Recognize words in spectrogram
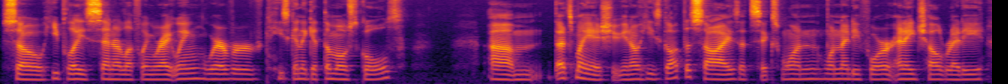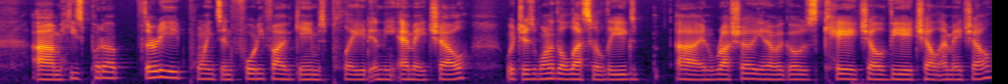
so he plays center, left wing, right wing, wherever he's going to get the most goals. Um, that's my issue. You know, he's got the size at 6'1, 194, NHL ready. Um, he's put up 38 points in 45 games played in the MHL, which is one of the lesser leagues uh, in Russia. You know, it goes KHL, VHL, MHL.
